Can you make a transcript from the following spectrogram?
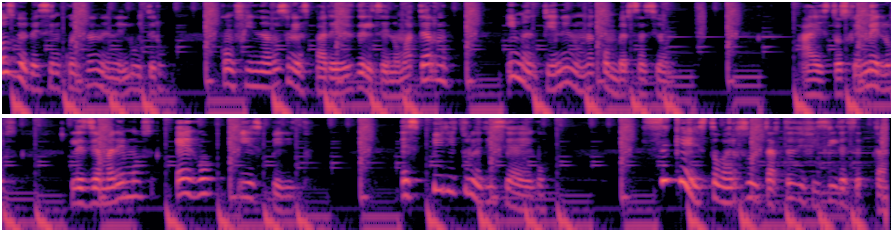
dos bebés se encuentran en el útero, confinados en las paredes del seno materno, y mantienen una conversación. A estos gemelos les llamaremos ego y espíritu. Espíritu le dice a ego, sé que esto va a resultarte difícil de aceptar,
